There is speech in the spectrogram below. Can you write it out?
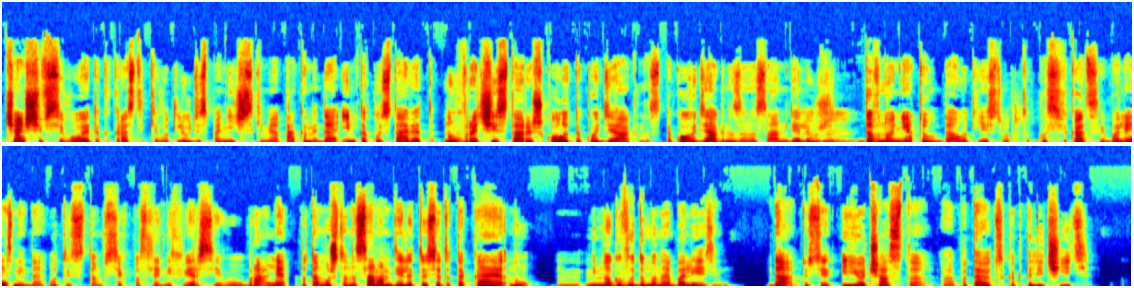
чаще всего это как раз-таки вот люди с паническими атаками, да, им такой ставят, ну, врачи старой школы такой диагноз. Такого диагноза на самом деле mm-hmm. уже давно нету, да, вот есть вот классификации болезней, да, вот из там всех последних версий его убрали, потому что на самом деле, то есть это такая, ну, немного выдуманная болезнь. Да, то есть ее часто а, пытаются как-то лечить,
